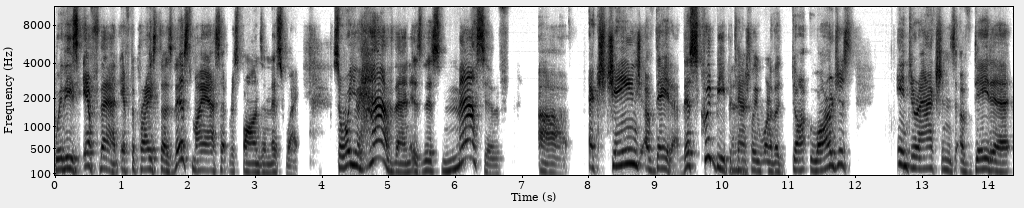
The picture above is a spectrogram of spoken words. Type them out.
With these if then, if the price does this, my asset responds in this way. So, what you have then is this massive uh, exchange of data. This could be potentially one of the do- largest interactions of data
